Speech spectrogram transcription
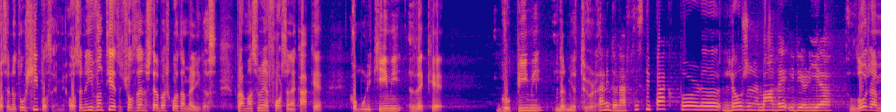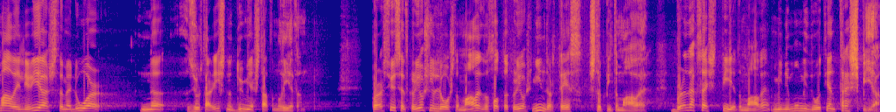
Ose në Turqi po themi, ose në një vend tjetër, qoftë edhe në Shtetet e Bashkuara të Amerikës. Pra masoneria forcën e ka ke komunikimi dhe ke grupimi ndërmjet tyre. Tani do na flisni pak për Lozhën e Madhe Iliria. Lozha e Madhe Iliria është themeluar në zyrtarisht në dy mijë e shtatëmbëdhjetën. Për arsye se të krijosh një lozhë të madhe do thotë të krijosh një ndërtesë shtëpi të madhe. Brenda kësaj shtëpie të madhe, minimumi duhet të jenë tre shtëpia,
